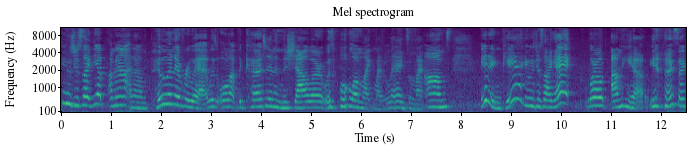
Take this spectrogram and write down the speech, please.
he was just like, Yep, I'm out and I'm pooing everywhere. It was all up the curtain in the shower. It was all on like my legs and my arms. He didn't care. He was just like, Hey, world, I'm here. You know, so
